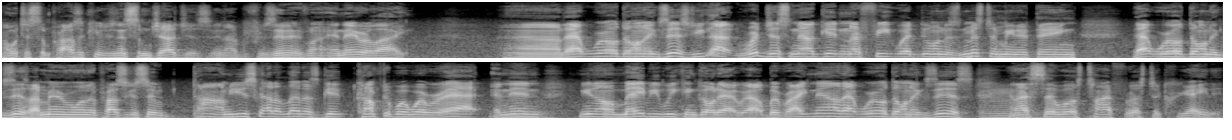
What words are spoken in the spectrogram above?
I went to some prosecutors and some judges, and I presented, and they were like, uh, that world don't exist. You got, we're just now getting our feet wet doing this misdemeanor thing. That world don't exist. I remember when the prosecutors said, Dom, you just got to let us get comfortable where we're at, and then you know maybe we can go that route. But right now, that world don't exist. And I said, well, it's time for us to create it.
